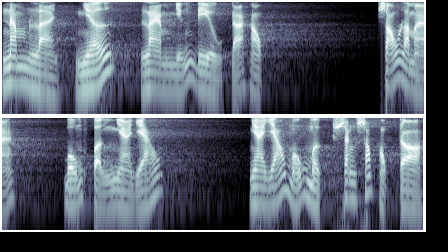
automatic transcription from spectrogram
Năm là nhớ làm những điều đã học. Sáu là mã, bổn phận nhà giáo. Nhà giáo mẫu mực săn sóc học trò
